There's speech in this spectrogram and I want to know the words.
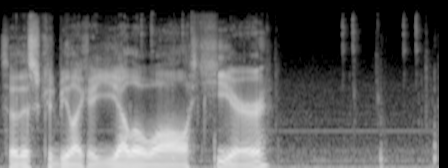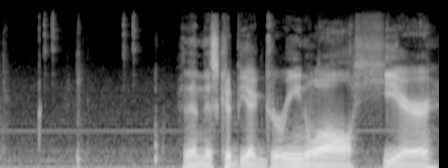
So this could be like a yellow wall here. And then this could be a green wall here.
